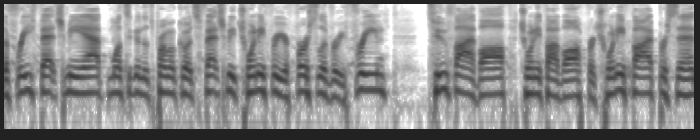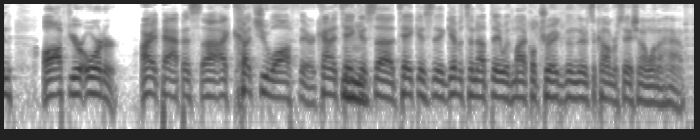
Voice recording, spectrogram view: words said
the free Fetch Me app. Once again, those promo codes Fetch Me 20 for your first delivery free, 25 off, 25 off for 25% off your order. All right, Pappas, uh, I cut you off there. Kind of take mm-hmm. us, uh, take us, uh, give us an update with Michael Trigg. Then there's a conversation I want to have.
